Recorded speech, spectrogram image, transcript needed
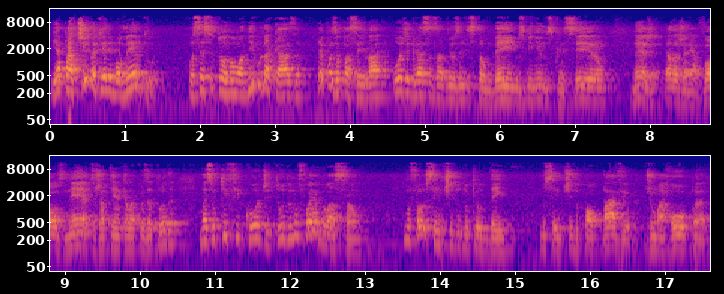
E a partir daquele momento, você se tornou um amigo da casa. Depois eu passei lá. Hoje, graças a Deus, eles estão bem, os meninos cresceram. Né? Ela já é avó, os netos já tem aquela coisa toda. Mas o que ficou de tudo não foi a doação. Não foi o sentido do que eu dei no sentido palpável de uma roupa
